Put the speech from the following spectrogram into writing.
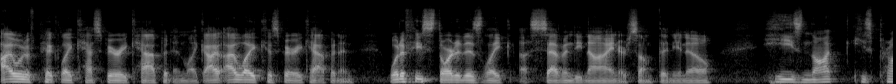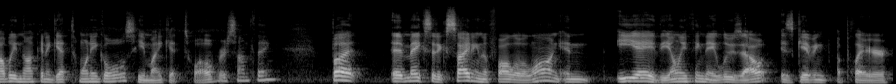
I would have picked like Kasperi Kapanen. Like I, I like Kasperi Kapanen. What if he started as like a 79 or something, you know? He's not he's probably not going to get 20 goals. He might get 12 or something. But it makes it exciting to follow along and EA, the only thing they lose out is giving a player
